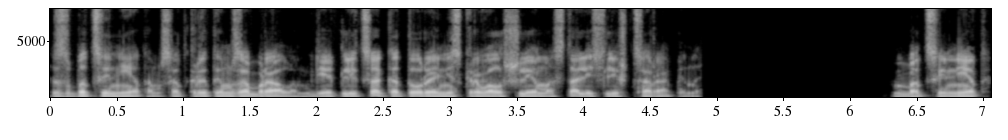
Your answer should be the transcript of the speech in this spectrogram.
с бацинетом, с открытым забралом, где от лица, которое не скрывал шлем, остались лишь царапины. Бацинет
